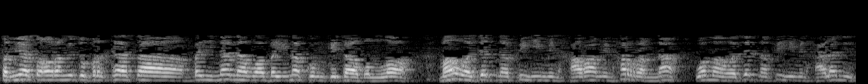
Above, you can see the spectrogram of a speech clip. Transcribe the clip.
Ternyata orang itu berkata bainana wa bainakum kitabullah Ma وجدنا fihi min حرام haramna, wa ma فيه fihi min halanin.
